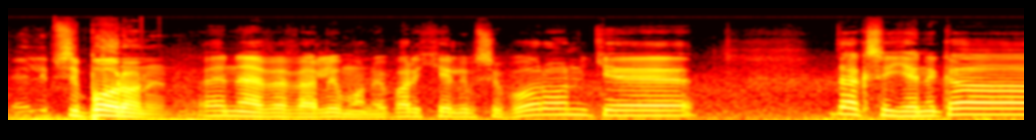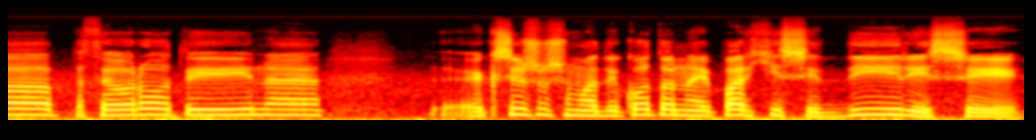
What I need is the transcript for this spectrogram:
Έλλειψη πόρων. Ε, ναι, βέβαια, λίμον. Υπάρχει έλλειψη πόρων και εντάξει, γενικά θεωρώ ότι είναι εξίσου σημαντικό το να υπάρχει συντήρηση.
